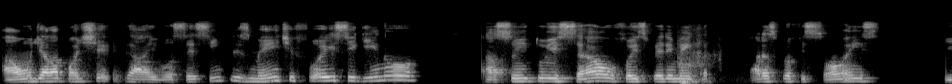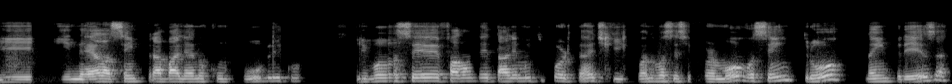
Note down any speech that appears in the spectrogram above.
aonde ela pode chegar e você simplesmente foi seguindo a sua intuição, foi experimentando várias profissões e, e nela sempre trabalhando com o público. E você falou um detalhe muito importante que quando você se formou, você entrou na empresa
